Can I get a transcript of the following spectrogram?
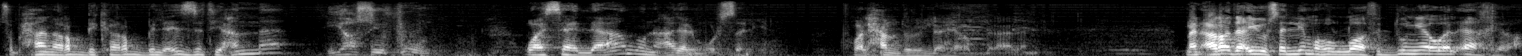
سبحان ربك رب العزة عما يصفون. وسلام على المرسلين. والحمد لله رب العالمين. من أراد أن يسلمه الله في الدنيا والآخرة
